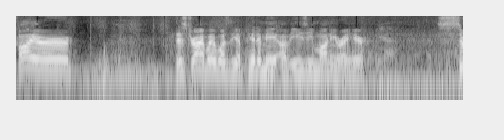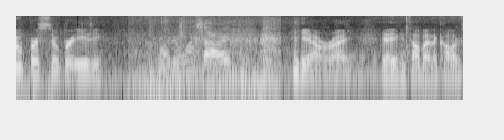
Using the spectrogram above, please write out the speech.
Fired! This driveway was the epitome of easy money right here. Yeah. Super, super easy. More than one shot, right? yeah, right. Yeah, you can tell by the colors.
